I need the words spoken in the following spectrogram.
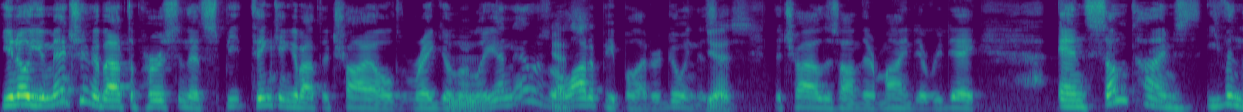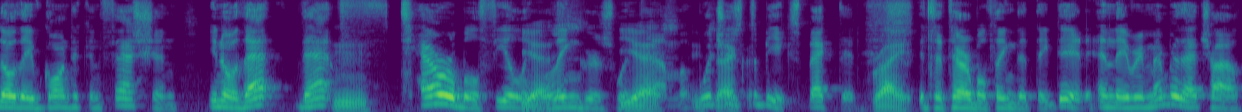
You know, you mentioned about the person that's spe- thinking about the child regularly, and there's a Mm-hmm. Lot of people that are doing this. Yes. The child is on their mind every day, and sometimes, even though they've gone to confession, you know that that Mm. f- terrible feeling Yes. lingers with Yes, them, which is to be expected. Right. It's a terrible thing that they did, and they remember that child.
